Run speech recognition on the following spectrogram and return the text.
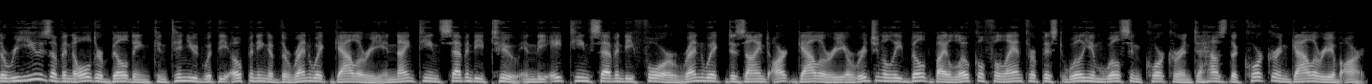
The reuse of an older building continued with the opening of the Renwick Gallery in 1972 in the 1874 Renwick-designed art gallery originally built by local philanthropist William Wilson Corcoran to house the Corcoran Gallery of Art.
